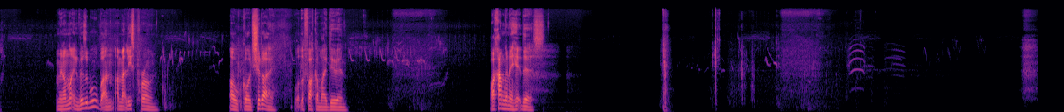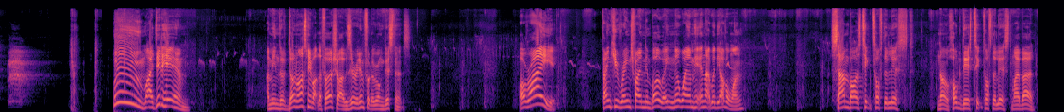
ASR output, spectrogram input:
I mean, I'm not invisible, but I'm, I'm at least prone. Oh, God, should I? What the fuck am I doing? Like, I'm gonna hit this. Boom! I did hit him. I mean, the, don't ask me about the first shot. I was zeroed in for the wrong distance. All right. Thank you, range finding bow. Ain't no way I'm hitting that with the other one. Sambar's ticked off the list. No, hog deer's ticked off the list. My bad.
